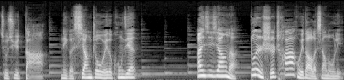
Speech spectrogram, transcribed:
就去打那个香周围的空间，安息香呢，顿时插回到了香炉里，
